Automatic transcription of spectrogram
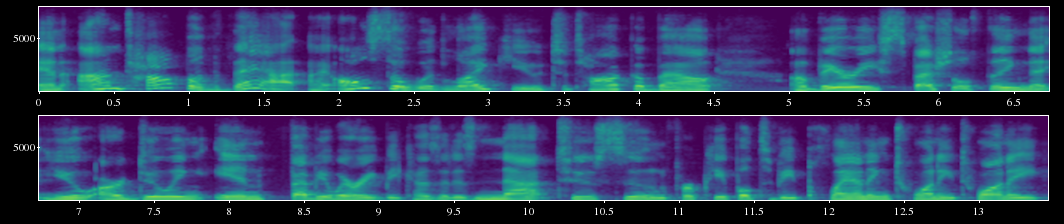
And on top of that, I also would like you to talk about a very special thing that you are doing in February because it is not too soon for people to be planning 2020.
